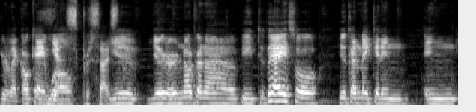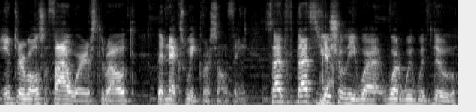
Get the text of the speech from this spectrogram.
You're like, okay, well, yes, precisely. you you're not gonna be today, so you can make it in in intervals of hours throughout the next week or something. So that, that's Yeah. usually what what we would do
